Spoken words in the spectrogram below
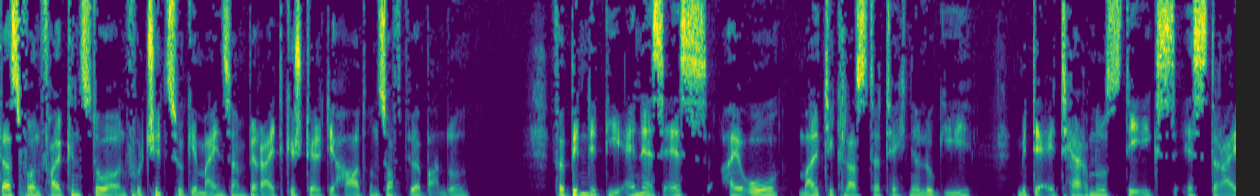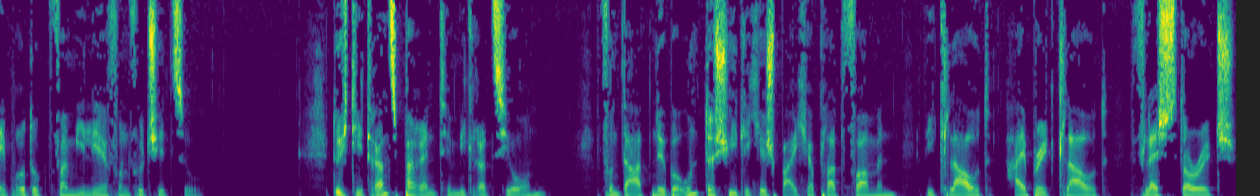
Das von Falkenstore und Fujitsu gemeinsam bereitgestellte Hard- und Software-Bundle verbindet die NSS-IO Multicluster-Technologie mit der Eternus DXS3 Produktfamilie von Fujitsu. Durch die transparente Migration von Daten über unterschiedliche Speicherplattformen wie Cloud, Hybrid Cloud, Flash Storage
